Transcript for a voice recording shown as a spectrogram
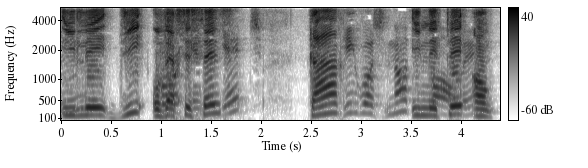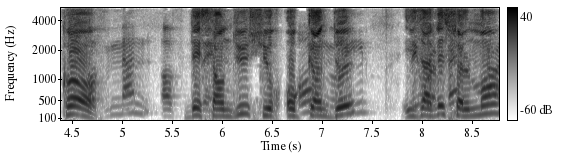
il est dit au verset 16, car il n'était encore descendu sur aucun d'eux, ils avaient seulement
